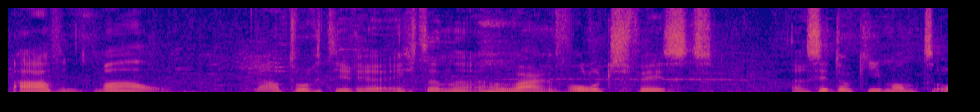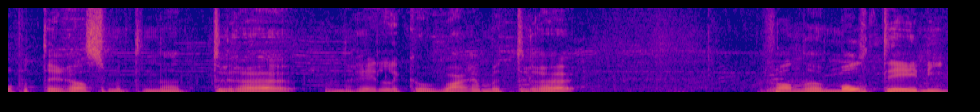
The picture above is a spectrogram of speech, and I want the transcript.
avondmaal. Ja, het wordt hier eh, echt een, een waar volksfeest. Er zit ook iemand op het terras met een eh, trui, een redelijke warme trui van eh, Molteni.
